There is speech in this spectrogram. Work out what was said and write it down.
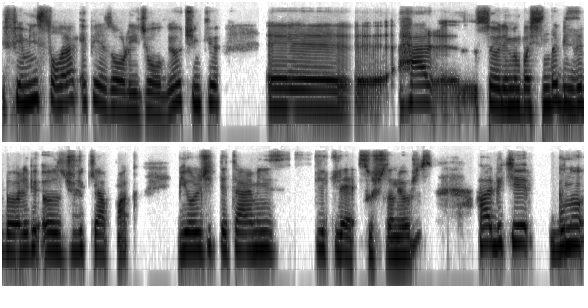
bir feminist olarak epey zorlayıcı oluyor. Çünkü e, her söylemin başında bizi böyle bir özcülük yapmak, biyolojik deterministlikle suçlanıyoruz. Halbuki bunu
